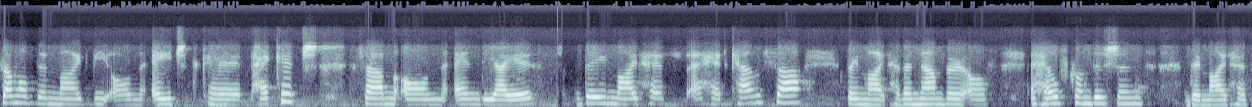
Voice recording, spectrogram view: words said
Some of them might be on aged care package, some on NDIS. They might have had cancer, they might have a number of health conditions, they might have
